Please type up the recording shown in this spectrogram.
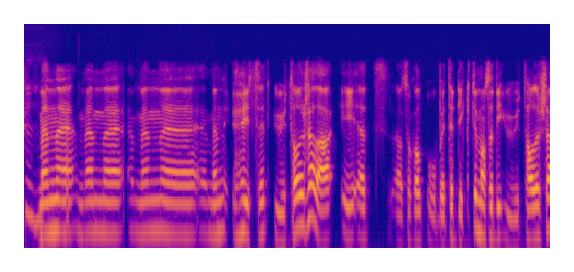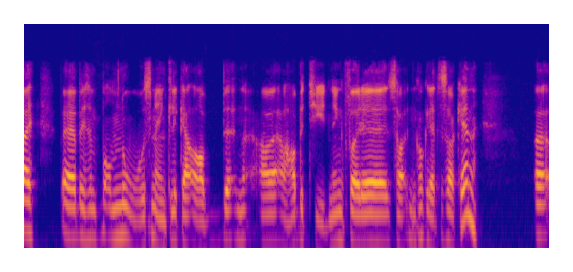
Men, eh, men, eh, men, men Høyesterett uttaler seg da i et såkalt obiter dictum. altså De uttaler seg liksom, om noe som egentlig ikke av, har betydning for den konkrete saken. Uh,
